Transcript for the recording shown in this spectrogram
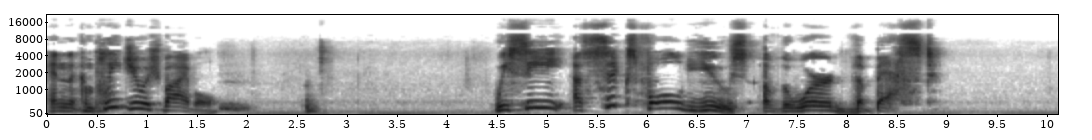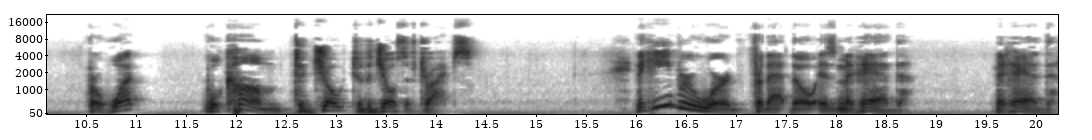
And in the complete Jewish Bible, we see a sixfold use of the word the best for what will come to, jo- to the Joseph tribes. The Hebrew word for that, though, is meged. Meged.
